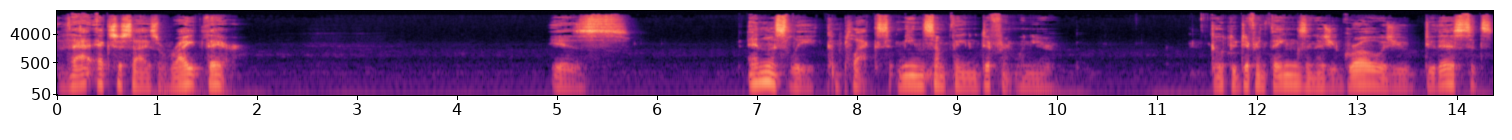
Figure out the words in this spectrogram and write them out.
That exercise right there is endlessly complex. It means something different when you go through different things and as you grow, as you do this, it's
